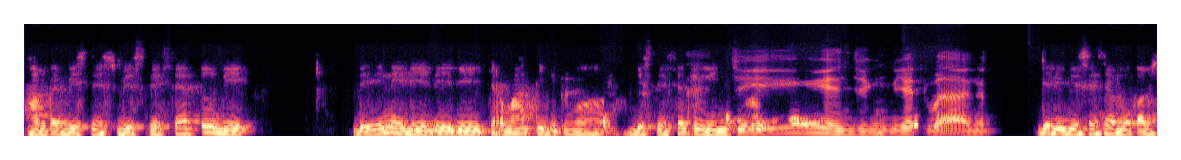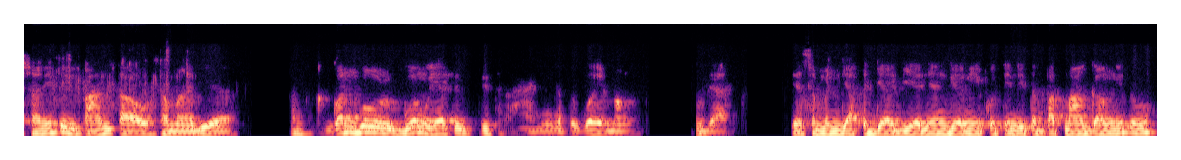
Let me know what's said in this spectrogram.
sampai bisnis bisnisnya tuh di di ini di di dicermati gitu wah bisnisnya tuh ini. Anjing anjing niat banget jadi bisnisnya bokap Sani tuh dipantau sama dia. Kan kan gue gue ngeliat itu ah, ini kata gue emang udah ya semenjak kejadian yang dia ngikutin di tempat magang itu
